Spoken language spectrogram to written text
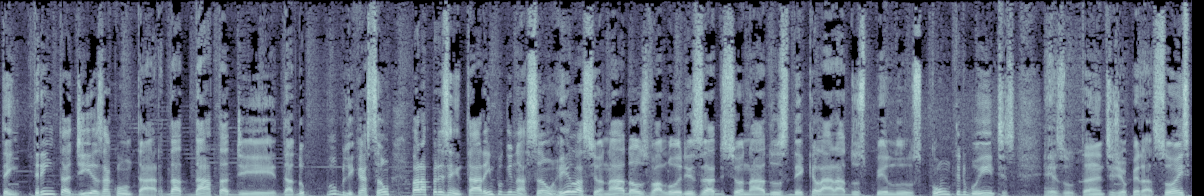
têm 30 dias a contar da data de, da publicação para apresentar impugnação relacionada aos valores adicionados declarados pelos contribuintes, resultantes de operações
